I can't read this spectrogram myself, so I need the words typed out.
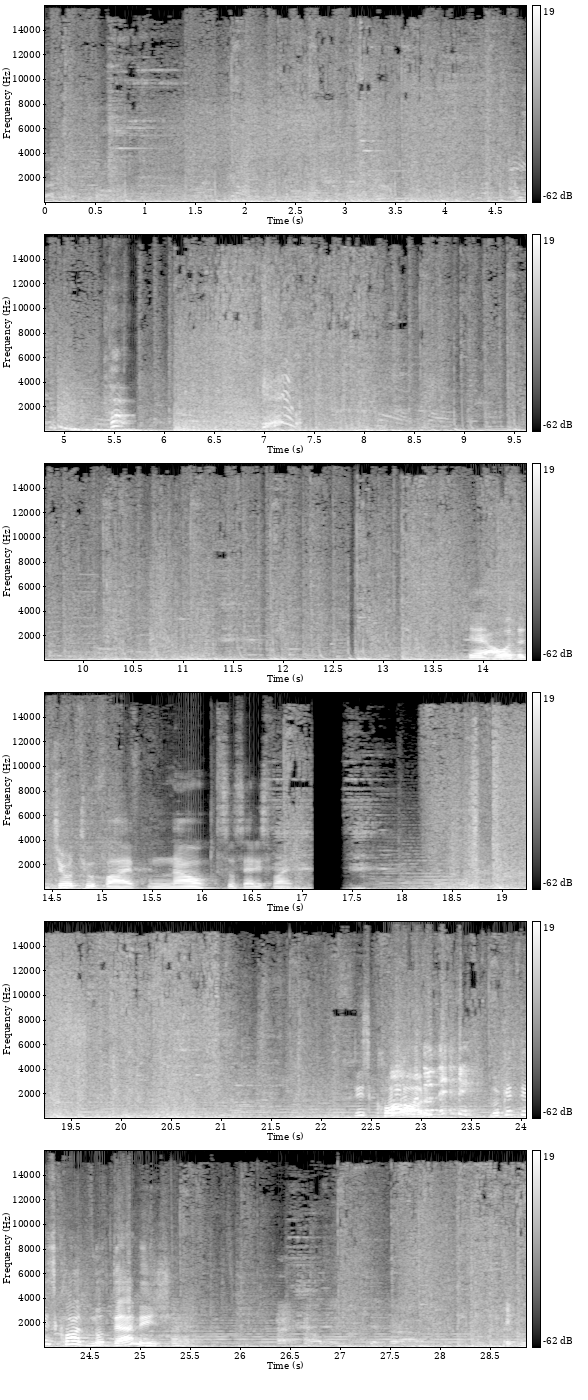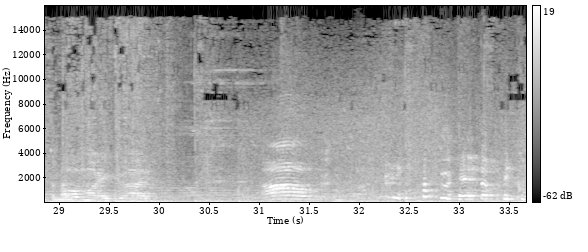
Yeah, I was at 025 and now so satisfied. This Oh, Claude! heck? Look at this Claude, no damage! Hey, puta Oh madre. my god. Ow!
